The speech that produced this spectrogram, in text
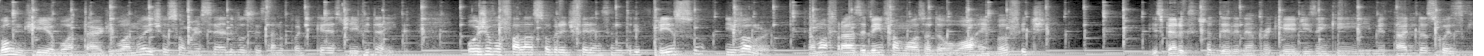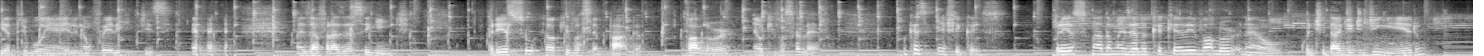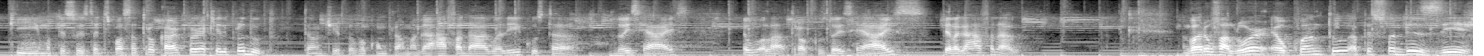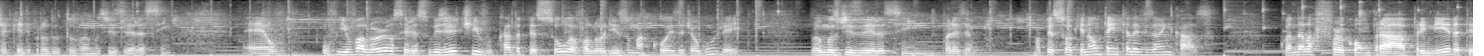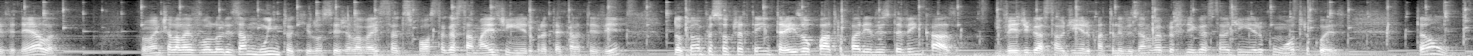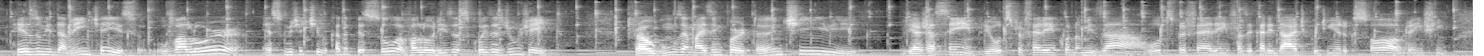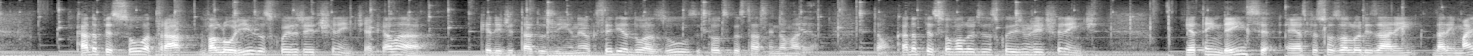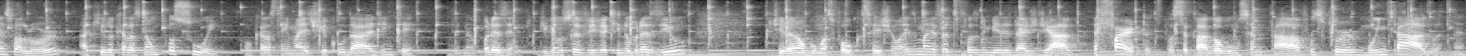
Bom dia, boa tarde, boa noite. Eu sou Marcelo e você está no podcast Vida Rica. Hoje eu vou falar sobre a diferença entre preço e valor. É uma frase bem famosa do Warren Buffett. Espero que seja dele, né? Porque dizem que metade das coisas que atribuem a ele não foi ele que disse. Mas a frase é a seguinte: Preço é o que você paga, valor é o que você leva. O que significa isso? Preço nada mais é do que aquele valor, né? A quantidade de dinheiro que uma pessoa está disposta a trocar por aquele produto. Então, tipo, eu vou comprar uma garrafa d'água ali, custa dois reais, eu vou lá, troco os dois reais pela garrafa d'água. Agora, o valor é o quanto a pessoa deseja aquele produto, vamos dizer assim. É o, o, e o valor, ou seja, é subjetivo. Cada pessoa valoriza uma coisa de algum jeito. Vamos dizer assim, por exemplo, uma pessoa que não tem televisão em casa quando ela for comprar a primeira TV dela, provavelmente ela vai valorizar muito aquilo, ou seja, ela vai estar disposta a gastar mais dinheiro para ter aquela TV do que uma pessoa que já tem três ou quatro aparelhos de TV em casa. Em vez de gastar o dinheiro com a televisão, ela vai preferir gastar o dinheiro com outra coisa. Então, resumidamente é isso. O valor é subjetivo. Cada pessoa valoriza as coisas de um jeito. Para alguns é mais importante viajar sempre, outros preferem economizar, outros preferem fazer caridade com o dinheiro que sobra, enfim. Cada pessoa valoriza as coisas de jeito diferente. É aquela, aquele ditadozinho, né? O que seria do azul se todos gostassem do amarelo? Então, cada pessoa valoriza as coisas de um jeito diferente. E a tendência é as pessoas valorizarem, darem mais valor àquilo que elas não possuem, ou que elas têm mais dificuldade em ter. Entendeu? Por exemplo, digamos que você vive aqui no Brasil tirando algumas poucas regiões, mas a disponibilidade de água é farta. Você paga alguns centavos por muita água, né?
